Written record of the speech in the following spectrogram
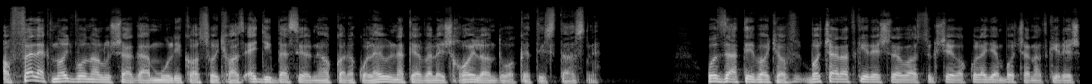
A felek nagyvonalúságán múlik az, hogy ha az egyik beszélni akar, akkor leülnek el vele, és hajlandóak-e tisztázni. Hozzátéve, hogyha bocsánatkérésre van szükség, akkor legyen bocsánatkérés.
